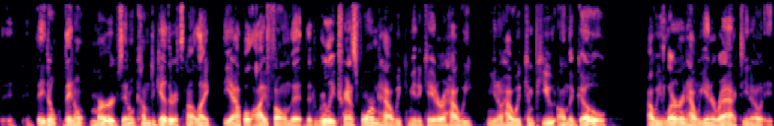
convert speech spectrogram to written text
it, they don't they don't merge. They don't come together. It's not like the apple iphone that that really transformed how we communicate or how we you know how we compute on the go how we learn how we interact you know it,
